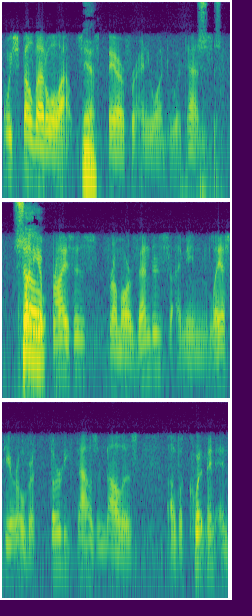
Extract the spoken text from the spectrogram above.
and we spell that all out. So Yeah. it's fair for anyone who attends. So- Plenty of prizes from our vendors. I mean, last year over thirty thousand dollars of equipment and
